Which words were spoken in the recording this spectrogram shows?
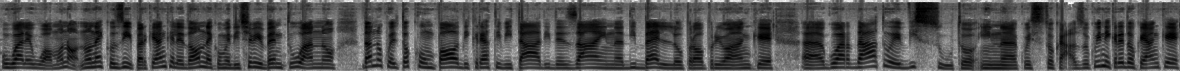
uguale uomo. No, non è così perché anche le donne, come dicevi ben tu, hanno, danno quel tocco un po' di creatività, di design, di bello proprio anche eh, guardato e vissuto in questo caso. Quindi credo che anche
